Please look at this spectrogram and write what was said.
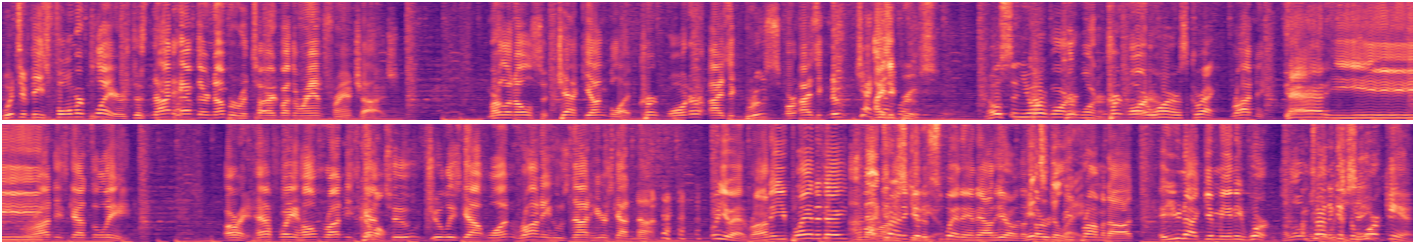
Which of these former players does not have their number retired by the Rams franchise? Merlin Olsen, Jack Youngblood, Kurt Warner, Isaac Bruce, or Isaac Newton? Jack Isaac Youngblood. Bruce. No, senor. Kurt Warner. Kurt Warner. Kurt Warner. Kurt Warner is correct. Rodney. Daddy. Rodney's got the lead. All right, halfway home, Rodney's Come got on. two. Julie's got one. Ronnie, who's not here, has got none. Where you at, Ronnie? You playing today? I'm I'm trying to get a sweat in out here on the It's a Third delay. Street Promenade, and you're not giving me any work. Hello, I'm hello, trying to get some say? work in.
